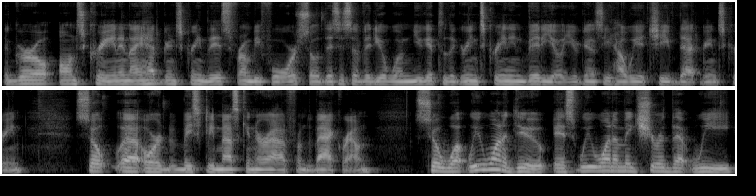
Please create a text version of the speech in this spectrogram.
the girl on screen and I had green screen this from before. So this is a video when you get to the green screening video, you're going to see how we achieved that green screen. So, uh, or basically masking her out from the background. So what we want to do is we want to make sure that we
